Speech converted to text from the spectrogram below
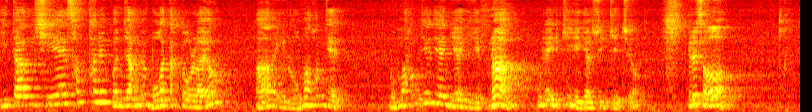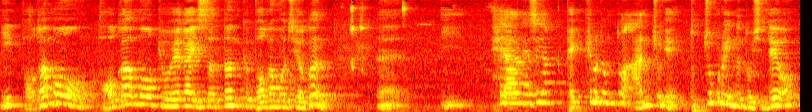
이 당시에 사탄의 권자 하면 뭐가 딱 떠올라요? 아, 이 로마 황제, 로마 황제에 대한 이야기겠구나. 우리가 이렇게 얘기할 수 있겠죠. 그래서 이 버가모 버가모 교회가 있었던 그 버가모 지역은 에, 이 해안에서 약 100km 정도 안쪽에 북쪽으로 있는 도시인데요.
